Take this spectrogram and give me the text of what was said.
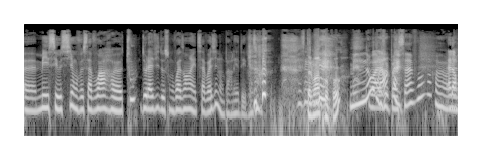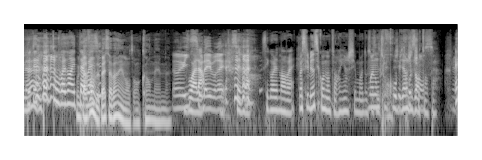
euh, mais c'est aussi on veut savoir euh, tout de la vie de son voisin et de sa voisine on parlait des voisins C'est tellement à propos. Mais non, Voilà. je veux pas savoir. euh, alors peut-être pas de ton voisin et de Oui, ta parfois, on voisine veut pas savoir et on entend quand même. Oui, Voilà. cela est vrai. c'est vrai c'est complètement vrai Moi, ce qui est bien, c'est qu'on n'entend rien chez moi. Donc Moi ça, non c'est plus, trop bien, trop je de les entends chance. pas.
